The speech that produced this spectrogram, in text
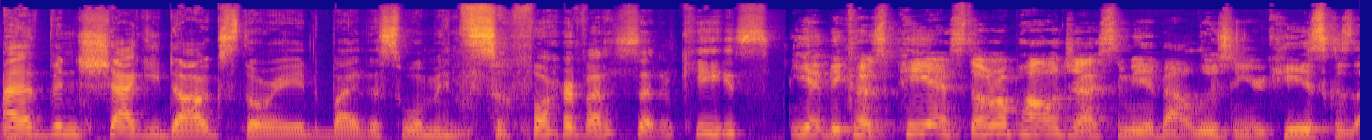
I have been shaggy dog storied by this woman so far about a set of keys. yeah, because P.S. Don't apologize to me about losing your keys because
